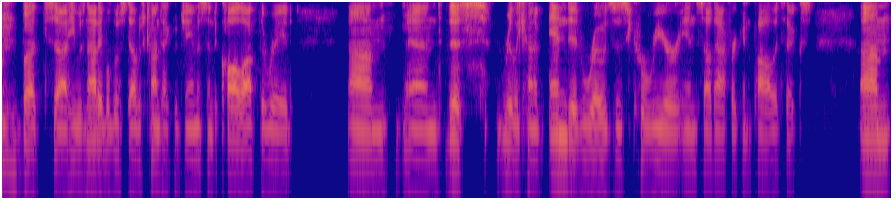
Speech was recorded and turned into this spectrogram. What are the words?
but uh, he was not able to establish contact with Jameson to call off the raid. Um, and this really kind of ended Rhodes's career in South African politics. Um,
